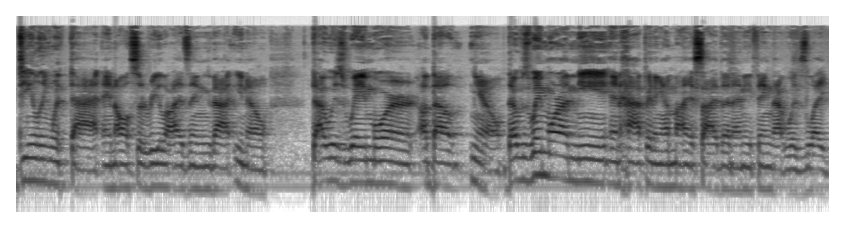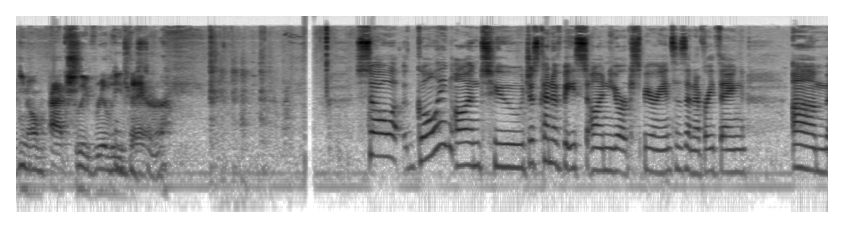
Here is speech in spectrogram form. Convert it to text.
dealing with that and also realizing that you know that was way more about you know that was way more on me and happening on my side than anything that was like you know actually really there. So going on to just kind of based on your experiences and everything um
